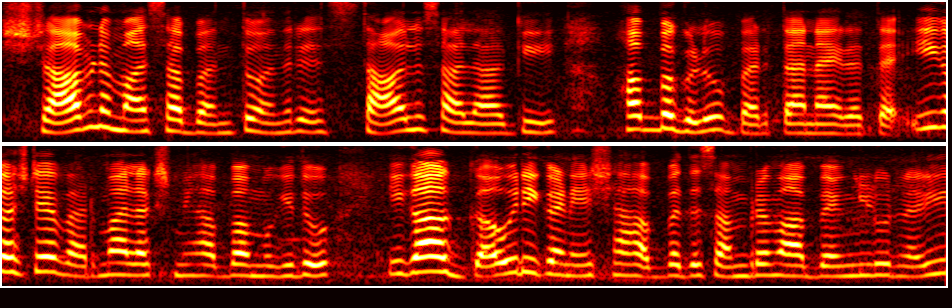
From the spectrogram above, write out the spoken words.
ಶ್ರಾವಣ ಮಾಸ ಬಂತು ಅಂದರೆ ಸಾಲು ಸಾಲಾಗಿ ಹಬ್ಬಗಳು ಬರ್ತಾನೆ ಇರುತ್ತೆ. ಈಗಷ್ಟೇ ವರಮಹಾಲಕ್ಷ್ಮಿ ಹಬ್ಬ ಮುಗಿದು ಈಗ ಗೌರಿ ಗಣೇಶ ಹಬ್ಬದ ಸಂಭ್ರಮ ಬೆಂಗಳೂರಿನಲ್ಲಿ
